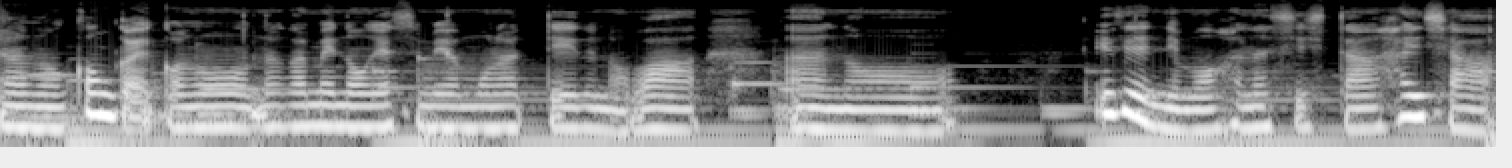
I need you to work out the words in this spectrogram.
あの今回この長めのお休みをもらっているのはあの以前にもお話しした歯医者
